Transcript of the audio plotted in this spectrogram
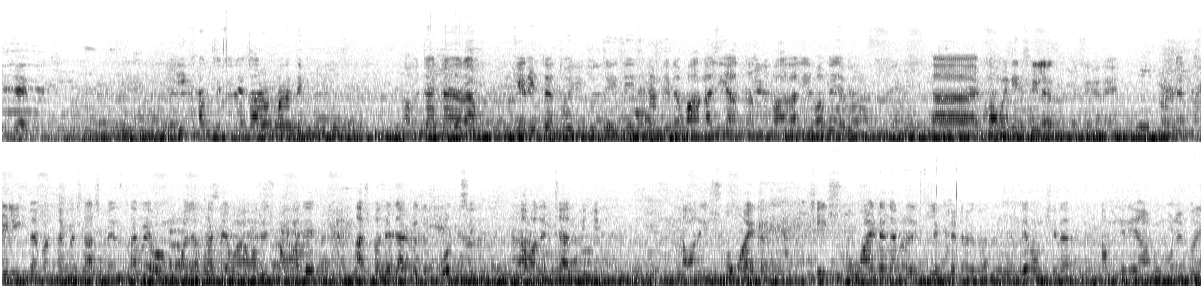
এনজয় করেছি। লেখার পেছনে কারণ মানে দেখুন, আমি তো একটা ক্যারেক্টার তৈরি করতে চেয়েছিলাম, যেটা বাঙালি আদ্যান্ত বাঙালি হবে এবং কমেডি থ্রিলার সেখানে থ্রিলিং ব্যাপার থাকবে সাসপেন্স থাকবে এবং মজা থাকবে এবং আমাদের সমাজে আশপাশে যা কিছু ঘটছে আমাদের চারদিকে, আমার এই সময়টা, সেই সময়টা যেন রিফ্লেক্টেড হয়ে মধ্যে এবং সেটা আমি যদি আমি মনে করি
